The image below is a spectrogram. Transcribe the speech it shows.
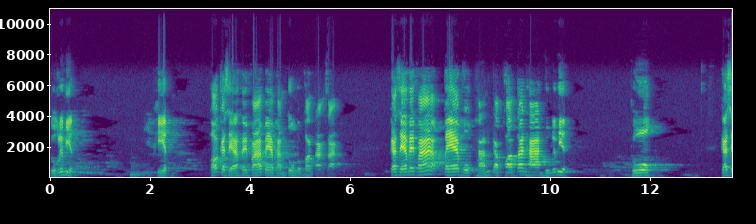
ถูกหรือผิด ผิด เพราะกระแสไฟฟ้าแปรผันตรงกับความต่างศักย์กระแสไฟฟ้าแปรผกผันกับความต้านทานถูกหรือผิด ถูก กระแส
